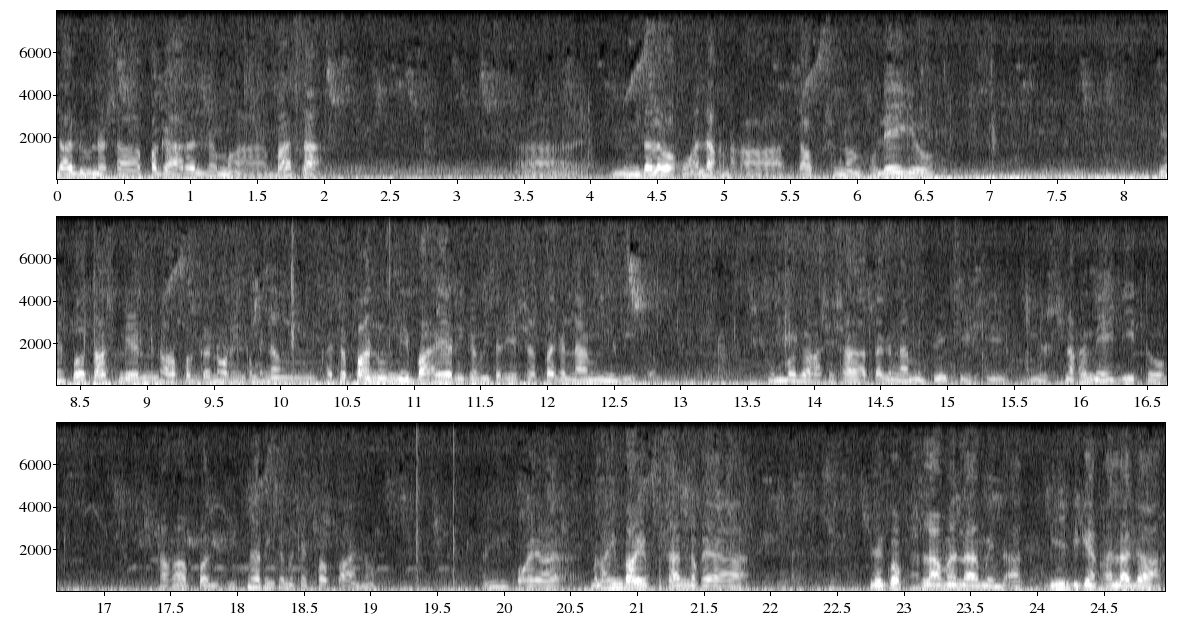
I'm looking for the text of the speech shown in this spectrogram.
lalo na sa pag-aaral ng mga bata. Ah, yung dalawa kong anak, nakatapos na ng kuleyo. Yun po, tapos meron, nakapag ano rin kami ng kahit paano, may bahay rin kami sa sa tagal namin dito. Kumbaga kasi sa tagal namin, 20 years na kami dito, nakapag ito na rin kami kahit paano. Ayun po, kaya malaking bagay po sa amin, kaya pinagpapasalaman namin at binibigyan halaga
